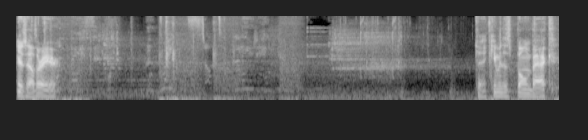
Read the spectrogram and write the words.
Here's health right here. Okay, give me this bone back.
